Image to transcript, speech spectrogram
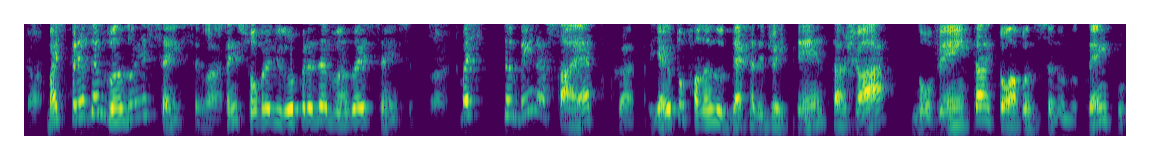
Tá. Mas preservando a essência. Claro. Sem sombra de dúvida, preservando a essência. Claro. Mas também nessa época, e aí eu estou falando década de 80 já, 90, então avançando no tempo,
